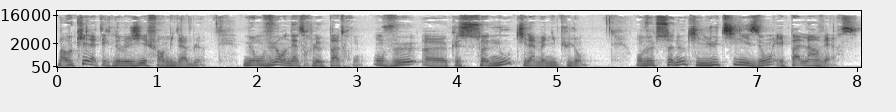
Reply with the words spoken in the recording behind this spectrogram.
bah ok, la technologie est formidable, mais on veut en être le patron. On veut euh, que ce soit nous qui la manipulons. On veut que ce soit nous qui l'utilisons et pas l'inverse.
